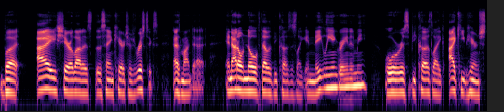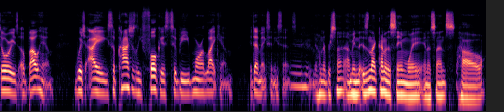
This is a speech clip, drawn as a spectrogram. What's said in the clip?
But I share a lot of the same characteristics as my dad, and I don't know if that was because it's like innately ingrained in me, or it's because like I keep hearing stories about him, which I subconsciously focus to be more like him. If that makes any sense. Mm-hmm. hundred percent. I mean, isn't that kind of the same way in a sense how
